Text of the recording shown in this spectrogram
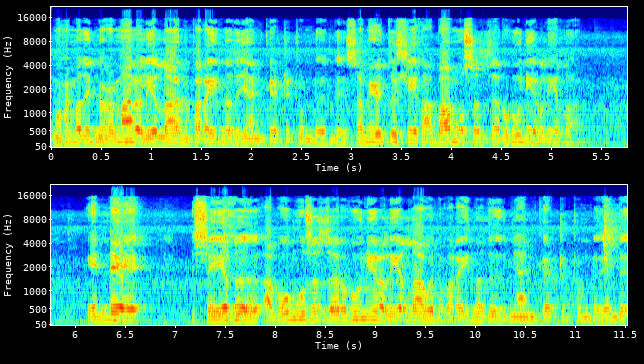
മുഹമ്മദ് നുഹ്മാൻ എന്ന് പറയുന്നത് ഞാൻ കേട്ടിട്ടുണ്ട്. എന്ത്? സമീഴത്ത് ഷെയ്ഖ് അബാ മൂസ ജർഹൂനി റളിയല്ലാഹു എന്റെ ഷെയ്ഖ് അബൂ മൂസ ജർഹൂനി അള്ളാഹുവിന് പറയുന്നത് ഞാൻ കേട്ടിട്ടുണ്ട്. എന്ത്?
